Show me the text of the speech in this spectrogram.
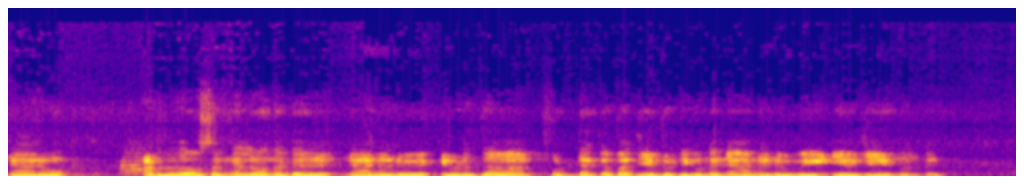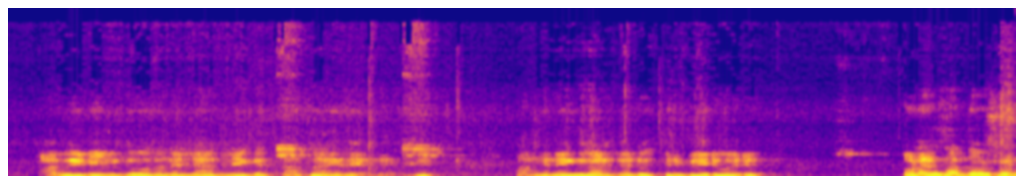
ഞാനും അടുത്ത ദിവസങ്ങളിൽ വന്നിട്ട് ഞാനൊരു ഇവിടുത്തെ ഫുഡൊക്കെ പരിചയപ്പെടുത്തിക്കൊണ്ട് ഞാനൊരു വീഡിയോ ചെയ്യുന്നുണ്ട്. ആ വീഡിയോ എനിക്ക് എല്ലാത്തിലേക്ക് എത്താൻ സാധ്യതയുണ്ട് അപ്പം അങ്ങനെയെങ്കിലും ആൾക്കാർ ഒത്തിരി പേര് വരും. വളരെ സന്തോഷം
